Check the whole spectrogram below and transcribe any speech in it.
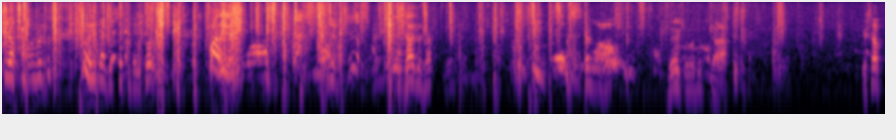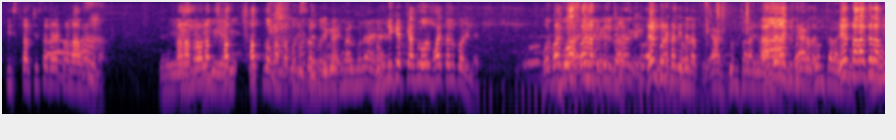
কি আছে আমার তোর আরে, যা, যা। এসব পিস্তাল টিস্তাল লাভ হবে না। কারণ আমরা হলাম এই- সৎ সৎ লোক আমরা পরিশ্রম করে খাই। ডুপ্লিকেট কি আসলে ওর ভয় তো আমি করি না ওর ভয় করে করেন আপনি চুরি করেন। দেন করে চালিয়ে দেন আপনি। একদম চালাই দেবো। হ্যাঁ, দেন আপনি গুলি চালান। একদম চালাই দেন চালাই দেন আপনি।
